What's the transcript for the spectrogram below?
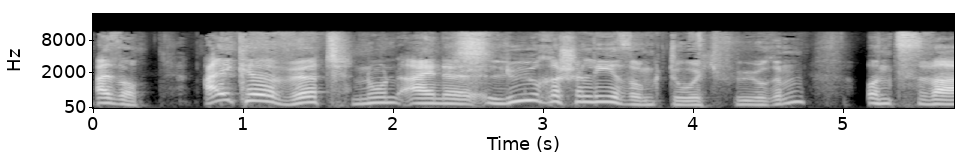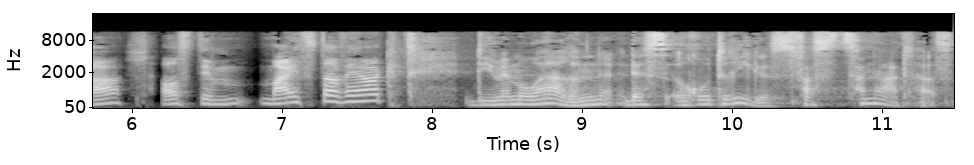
Also, Eike wird nun eine lyrische Lesung durchführen. Und zwar aus dem Meisterwerk. Die Memoiren des Rodriguez Fascinatas.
